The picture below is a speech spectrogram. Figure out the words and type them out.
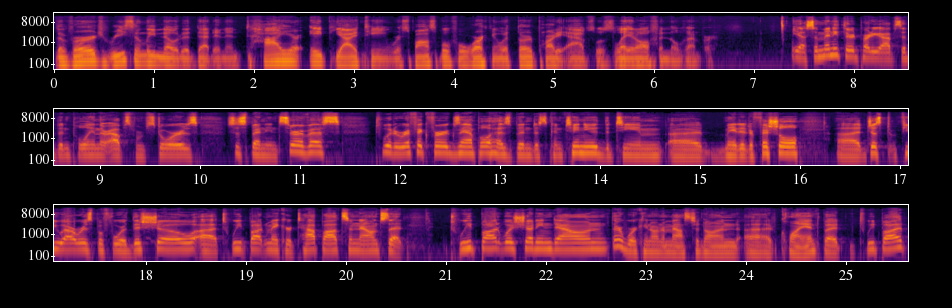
The Verge recently noted that an entire API team responsible for working with third party apps was laid off in November. Yeah, so many third party apps have been pulling their apps from stores, suspending service. Twitterrific, for example, has been discontinued. The team uh, made it official. Uh, just a few hours before this show, uh, Tweetbot maker Tapbots announced that Tweetbot was shutting down. They're working on a Mastodon uh, client, but Tweetbot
